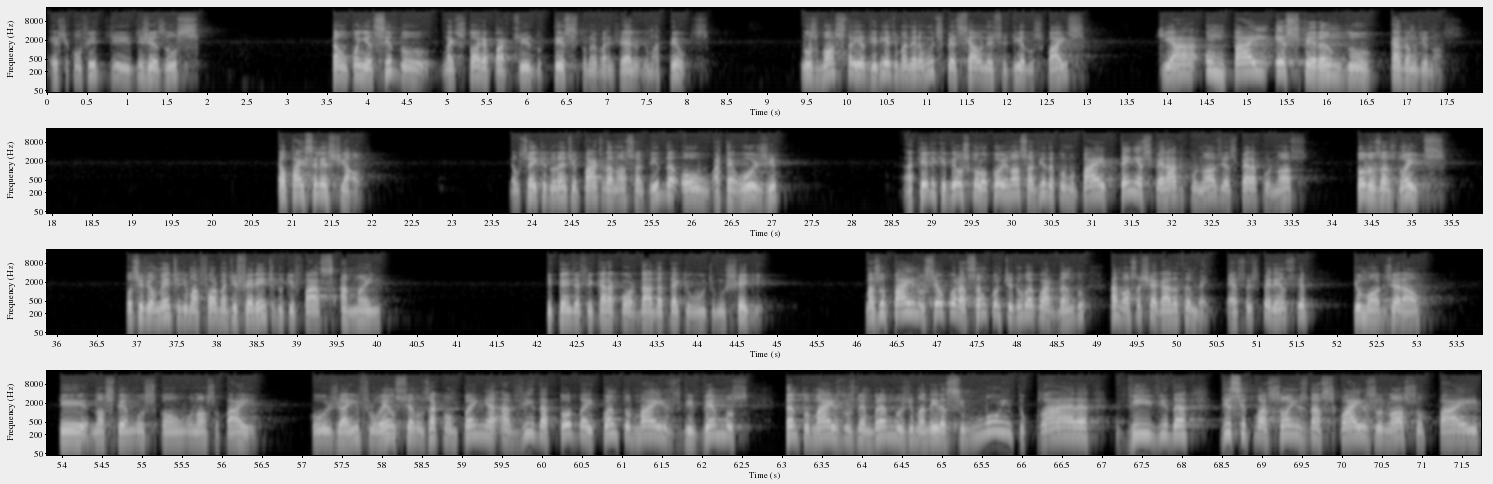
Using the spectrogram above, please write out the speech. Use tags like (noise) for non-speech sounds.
este convite de Jesus, tão conhecido na história a partir do texto no Evangelho de Mateus, nos mostra, e eu diria de maneira muito especial neste Dia dos Pais, que há um Pai esperando cada um de nós. É o Pai Celestial. Eu sei que durante parte da nossa vida, ou até hoje, aquele que Deus colocou em nossa vida como Pai tem esperado por nós e espera por nós todas as noites, possivelmente de uma forma diferente do que faz a mãe, que tende a ficar acordada até que o último chegue. Mas o Pai, no seu coração, continua aguardando a nossa chegada também. Essa experiência, de um modo geral, que nós temos com o nosso Pai, cuja influência nos acompanha a vida toda e quanto mais vivemos, tanto mais nos lembramos de maneira assim muito clara, vívida, de situações nas quais o nosso Pai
